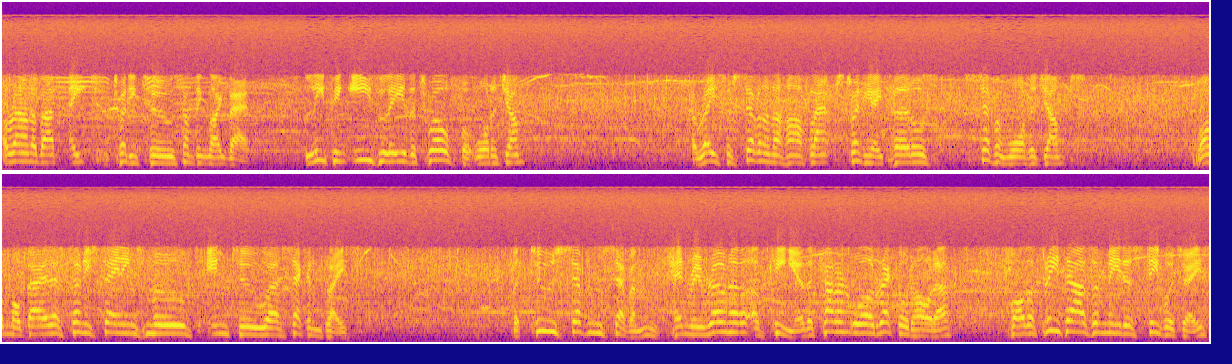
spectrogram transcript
around about 8.22, something like that. Leaping easily the 12-foot water jump. A race of seven and a half laps, 28 hurdles, seven water jumps. One more barrier. Tony Staynings moved into uh, second place. But 277, Henry Rono of Kenya, the current world record holder for the 3,000 meters steeplechase,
